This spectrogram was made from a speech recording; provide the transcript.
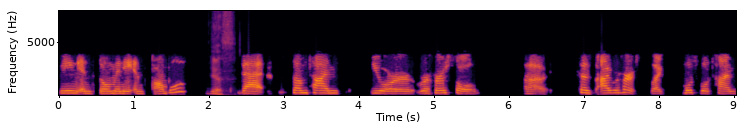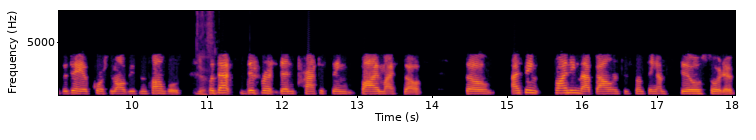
being in so many ensembles yes. that sometimes your rehearsal, because I rehearse like multiple times a day, of course, in all these ensembles, Yes. but that's different than practicing by myself. So I think finding that balance is something I'm still sort of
